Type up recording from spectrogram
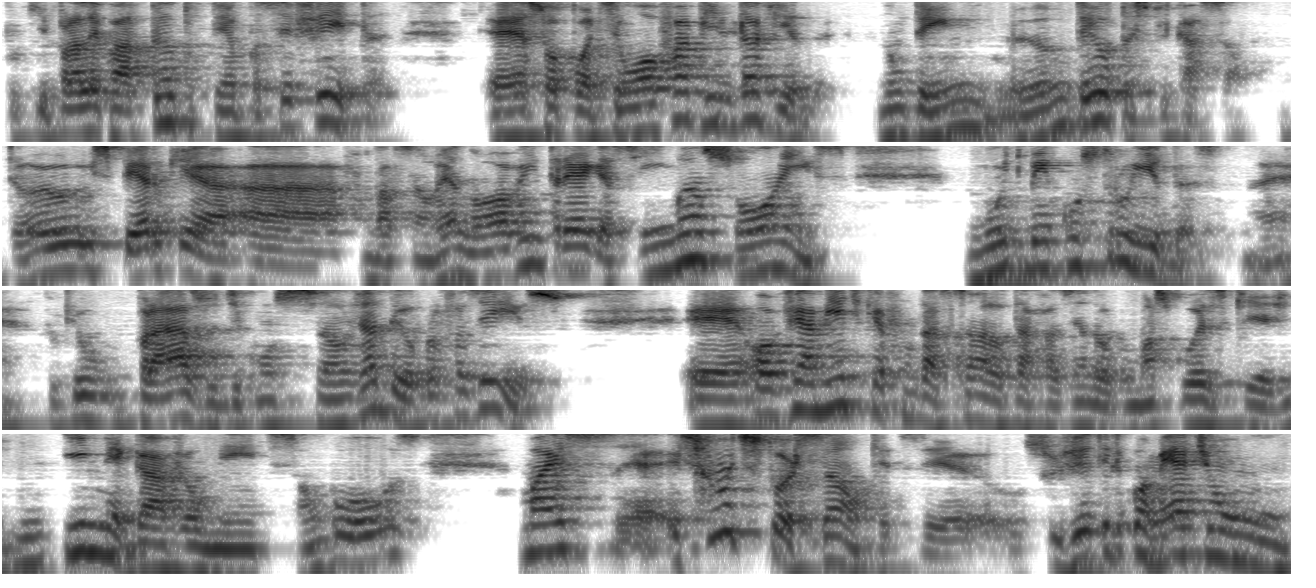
porque para levar tanto tempo a ser feita, é, só pode ser um Alphaville da vida. Não tem, não tenho outra explicação. Então, eu espero que a, a Fundação Renova entregue, assim, mansões muito bem construídas, né? porque o prazo de construção já deu para fazer isso. É, obviamente que a Fundação está fazendo algumas coisas que inegavelmente são boas, mas é, isso é uma distorção, quer dizer, o sujeito ele comete um,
